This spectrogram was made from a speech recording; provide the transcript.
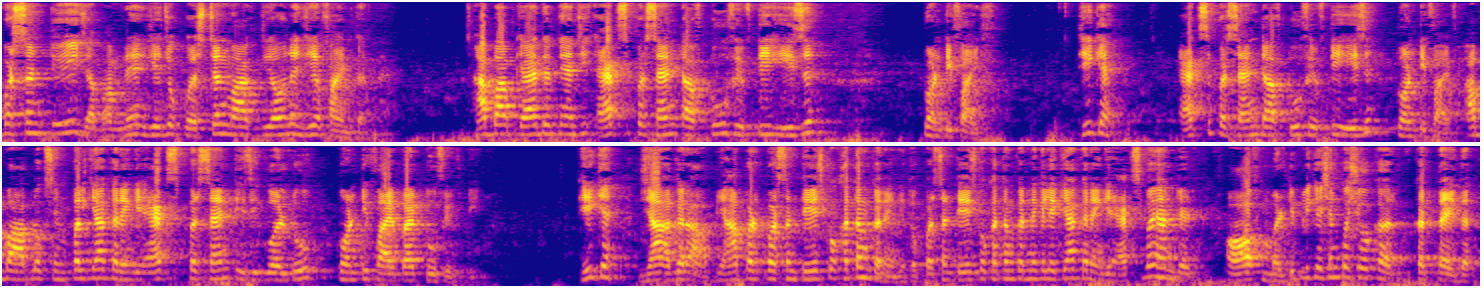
percentage अब हमने ये जो क्वेश्चन मार्क दिया उन्हें ये फाइंड करना है। अब आप कह देते हैं जी एक्स परसेंट ऑफ़ 250 इज़ 25 ठीक है? एक्स परसेंट ऑफ़ 250 इज़ 25 अब आप लोग सिंपल क्या करेंगे? X percent is equal to 25 by 250 ठीक है? यहाँ अगर आप, यहाँ पर परसेंटेज को खत्म करेंगे तो परसेंटेज को खत्म करने के लिए क्या करेंगे? X by hundred of multiplication को शो कर, करता है इधर।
